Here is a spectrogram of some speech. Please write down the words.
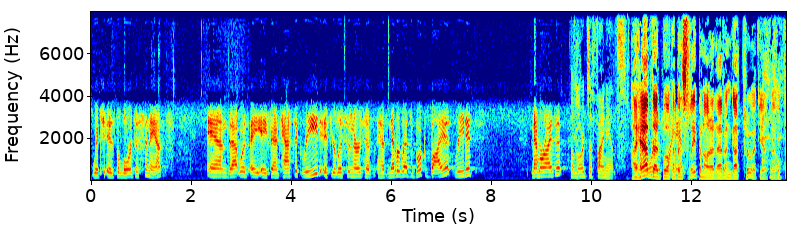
which is the Lords of Finance. And that was a, a fantastic read. If your listeners have, have never read the book, buy it, read it, memorize it. The Lords of Finance. I have Lords that of book. I've been sleeping on it. I haven't got through it yet, though.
